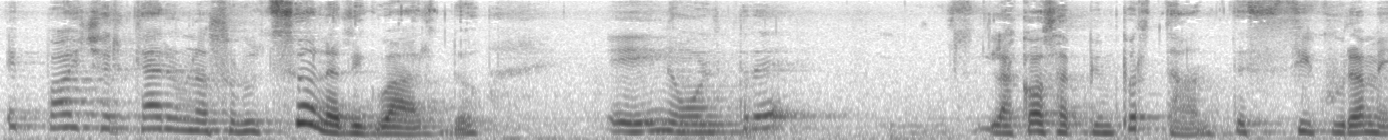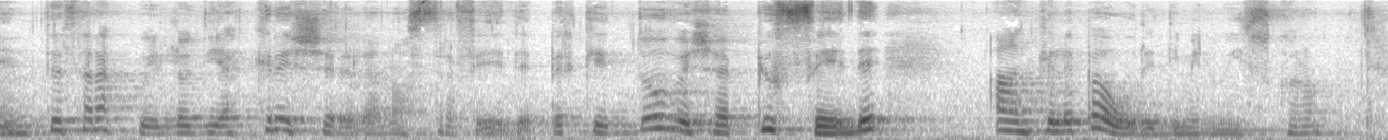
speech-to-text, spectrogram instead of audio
e poi cercare una soluzione al riguardo. E inoltre la cosa più importante sicuramente sarà quello di accrescere la nostra fede, perché dove c'è più fede anche le paure diminuiscono.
